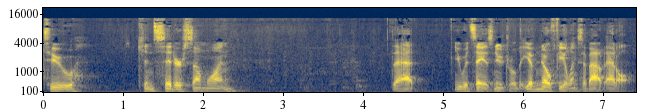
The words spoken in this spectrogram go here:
to consider someone that you would say is neutral, that you have no feelings about at all.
